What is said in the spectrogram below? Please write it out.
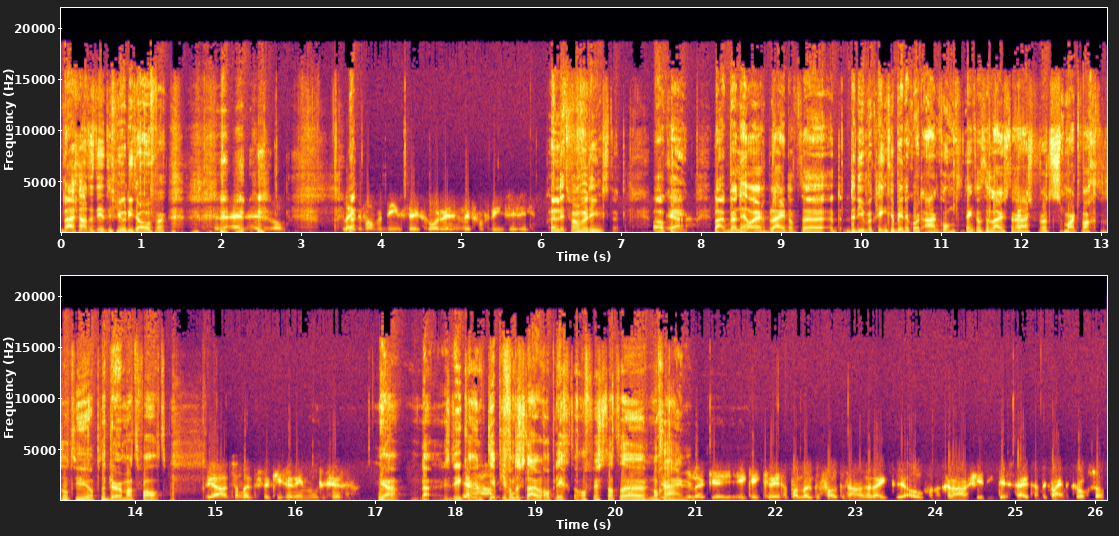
daar gaat het interview niet over. nee, nee, daarom. Leden van verdiensten is geworden. Lid van verdiensten is hij. Een lid van verdiensten. Oké. Nou, ik ben heel erg blij dat eh, de nieuwe klinker binnenkort aankomt. Ik denk dat de luisteraars wat smart wachten tot hij op de deurmat valt. Ja, het zijn leuke stukjes erin, moet ik zeggen. Ja? Nou, is- kun je Ja. een tipje van de sluier oplichten of is dat eh, nog geheim? Natuurlijk, ik, ik kreeg een paar leuke foto's aangereikt eh, over een garage die destijds aan de kleine krocht zat.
